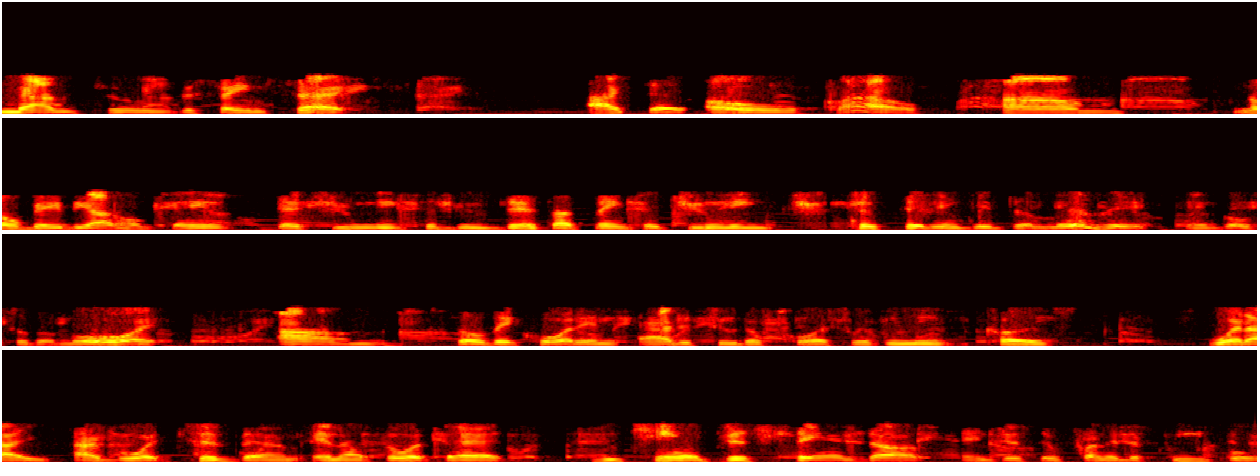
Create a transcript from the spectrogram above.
married to the same sex, I said, "Oh, wow. Um, no, baby, I don't think that you need to do this. I think that you need to sit and get delivered and go to the Lord." Um, so they caught an attitude, of course, with me because what I I brought to them, and I thought that you can't just stand up and just in front of the people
